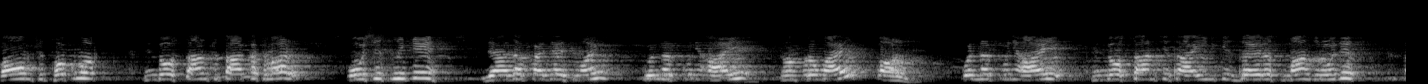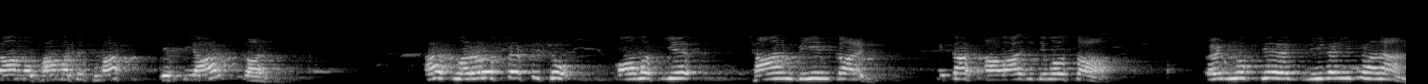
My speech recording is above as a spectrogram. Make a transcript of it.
قوم تھوکمت ہندوستان طاقتور کوشش نہ کی لہذا پہ وی کن کن آئی کمپرومائز کر کن کن آئی، ہندوستان کس آئین کس دائرس من روزت تام مفامت وقت اختیار کر اس مرحلس پہ قومس یہ چھان بین کر کت آواز دمو صاف اڑ لوگ لیڈر یہ ونان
